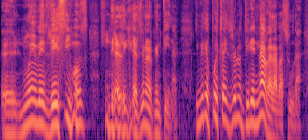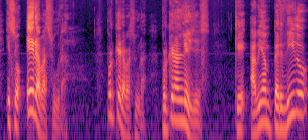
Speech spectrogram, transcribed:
eh, nueve décimos de la legislación argentina. Y mi respuesta es, yo no tiré nada a la basura, eso era basura. ¿Por qué era basura? Porque eran leyes que habían perdido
